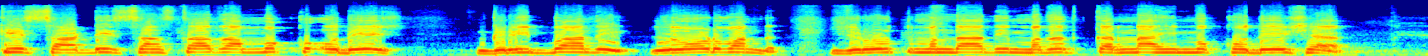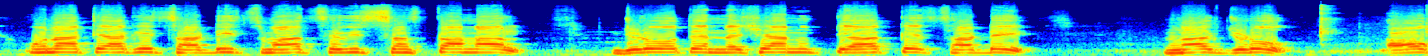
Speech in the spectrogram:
ਕਿ ਸਾਡੀ ਸੰਸਥਾ ਦਾ ਮੁੱਖ ਉਦੇਸ਼ ਗਰੀਬਾਂ ਦੀ ਲੋੜਵੰਦ, ਜ਼ਰੂਰਤਮੰਦਾਂ ਦੀ ਮਦਦ ਕਰਨਾ ਹੀ ਮੁੱਖ ਉਦੇਸ਼ ਹੈ। ਉਹਨਾਂ ਕਿਹਾ ਕਿ ਸਾਡੀ ਸਮਾਜ ਸੇਵੀ ਸੰਸਥਾ ਨਾਲ ਜੁੜੋ ਤੇ ਨਸ਼ਿਆਂ ਨੂੰ ਤਿਆਗ ਕੇ ਸਾਡੇ ਨਾਲ ਜੁੜੋ। ਆਓ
